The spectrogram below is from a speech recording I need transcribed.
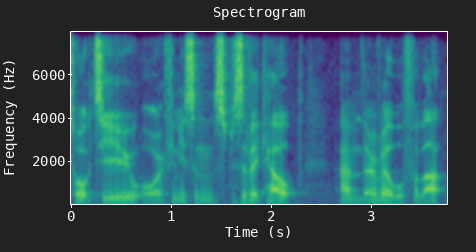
talk to you or if you need some specific help, um, they're available for that.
